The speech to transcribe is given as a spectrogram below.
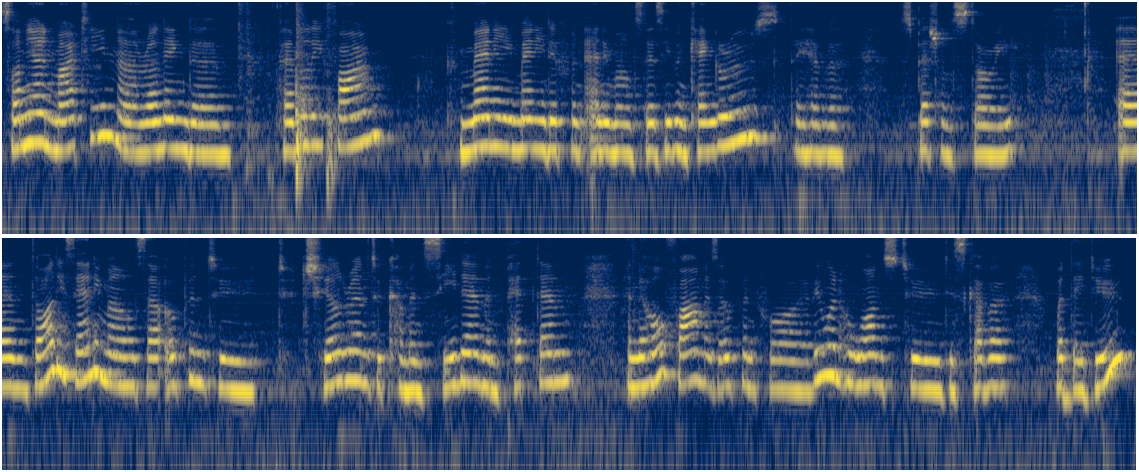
Sonia and Martin are running the family farm with many, many different animals. There's even kangaroos. They have a special story. And all these animals are open to, to children to come and see them and pet them. And the whole farm is open for everyone who wants to discover what they do.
